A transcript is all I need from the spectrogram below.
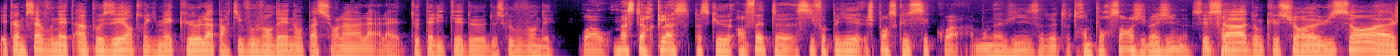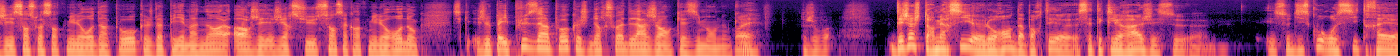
et comme ça vous n'êtes imposé entre guillemets que la partie que vous vendez, non pas sur la, la, totalité de, de ce que vous vendez. Waouh, masterclass. Parce que, en fait, euh, s'il faut payer, je pense que c'est quoi? À mon avis, ça doit être 30%, j'imagine. C'est ça. Donc, sur 800, euh, j'ai 160 000 euros d'impôts que je dois payer maintenant. Alors, or, j'ai reçu 150 000 euros. Donc, je paye plus d'impôts que je ne reçois de l'argent quasiment. Donc, ouais, je vois. Déjà, je te remercie, Laurent, d'apporter cet éclairage et ce, et ce discours aussi très,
